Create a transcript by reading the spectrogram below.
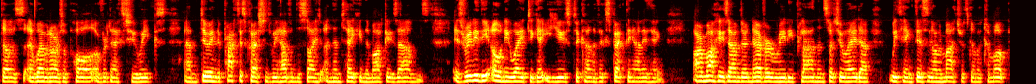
those uh, webinars with Paul over the next two weeks, um, doing the practice questions we have on the site, and then taking the mock exams is really the only way to get you used to kind of expecting anything. Our mock exams are never really planned in such a way that we think this is going to match what's going to come up.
